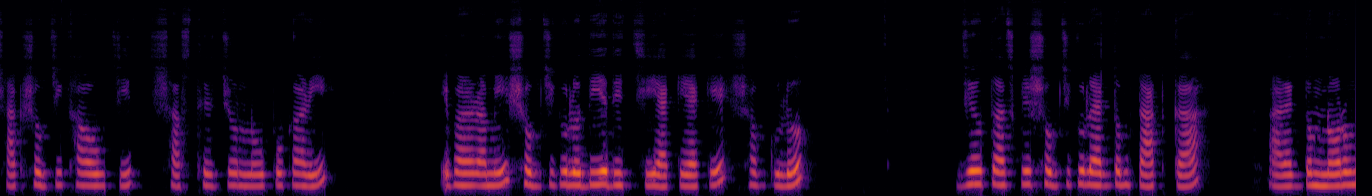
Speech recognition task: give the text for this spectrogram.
শাকসবজি খাওয়া উচিত, স্বাস্থ্যের জন্য উপকারী। এবার আমি সবজিগুলো দিয়ে দিচ্ছি একে একে সবগুলো। যেহেতু আজকের সবজিগুলো একদম টাটকা আর একদম নরম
